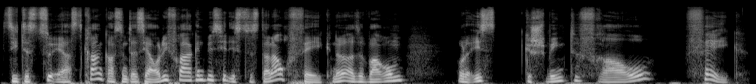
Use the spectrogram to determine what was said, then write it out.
sieht es zuerst krank aus. Und das ist ja auch die Frage ein bisschen, ist es dann auch fake, ne? Also warum, oder ist geschminkte Frau fake?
